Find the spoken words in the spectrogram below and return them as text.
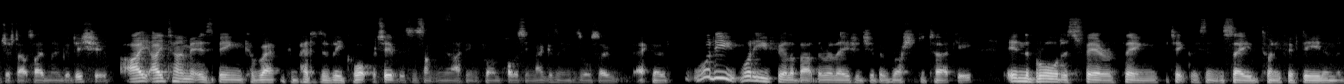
just outside Mogadishu. I, I term it as being co- competitively cooperative. This is something that I think Foreign Policy Magazine has also echoed. What do you what do you feel about the relationship of Russia to Turkey? In the broader sphere of things, particularly since say 2015 and the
